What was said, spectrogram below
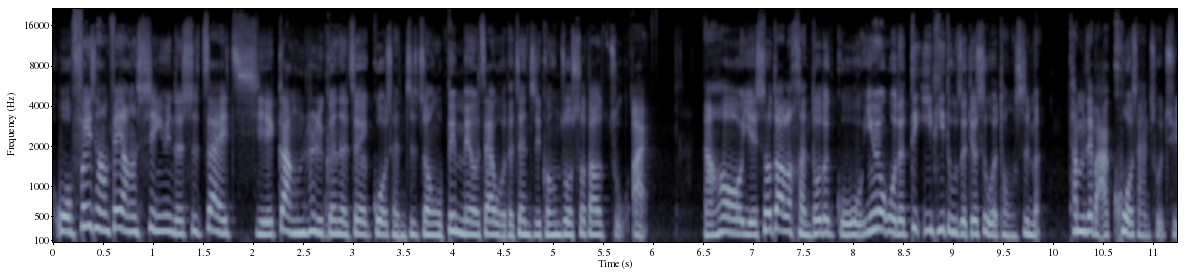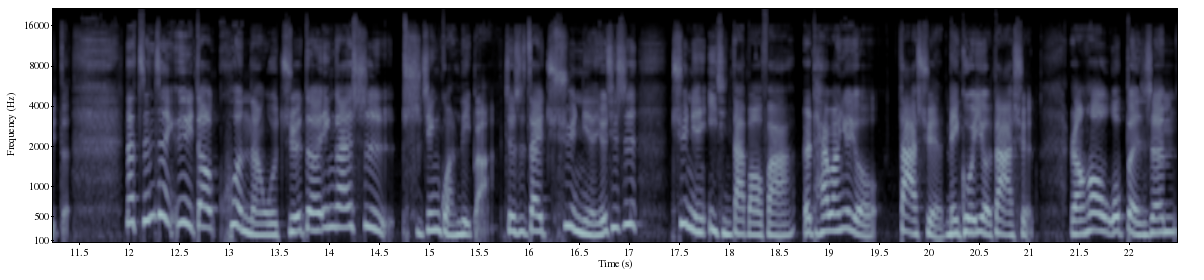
我非常非常幸运的是，在斜杠日更的这个过程之中，我并没有在我的政治工作受到阻碍。然后也受到了很多的鼓舞，因为我的第一批读者就是我的同事们，他们在把它扩散出去的。那真正遇到困难，我觉得应该是时间管理吧。就是在去年，尤其是去年疫情大爆发，而台湾又有大选，美国也有大选，然后我本身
